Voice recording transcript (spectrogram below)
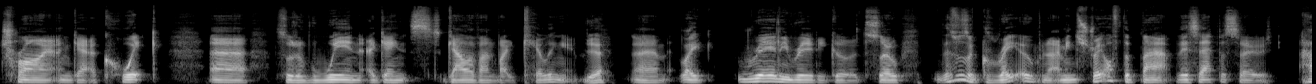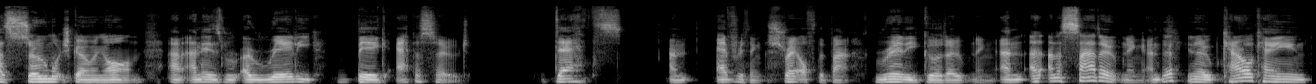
try and get a quick uh sort of win against Galavan by killing him. Yeah. Um like really, really good. So this was a great opener. I mean, straight off the bat, this episode has so much going on and, and is a really big episode. Deaths and everything straight off the bat. Really good opening and, and a sad opening. And, Yeah. you know, Carol Kane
